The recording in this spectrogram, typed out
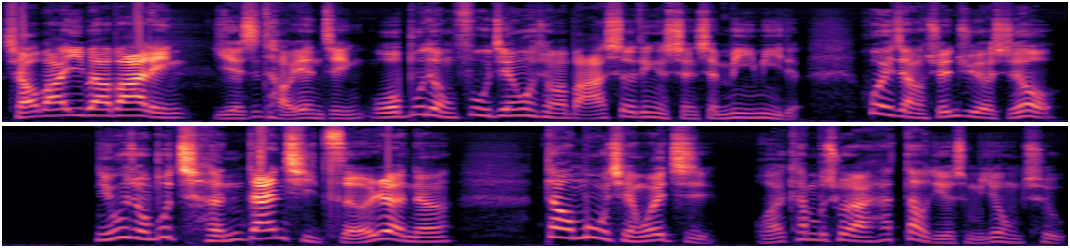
乔巴一八八零也是讨厌金，我不懂副监为什么把它设定的神神秘秘的。会长选举的时候，你为什么不承担起责任呢？到目前为止，我还看不出来它到底有什么用处。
